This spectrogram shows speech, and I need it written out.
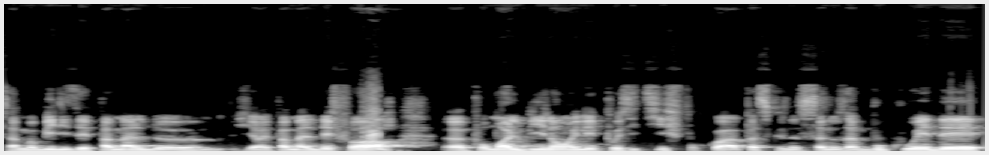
ça a mobilisé pas mal de, je dirais pas mal d'efforts. Euh, pour moi, le bilan il est positif. Pourquoi? Parce que ça nous a beaucoup aidé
